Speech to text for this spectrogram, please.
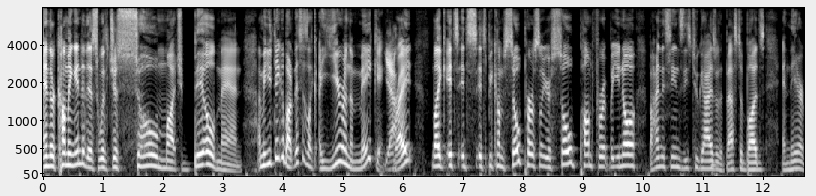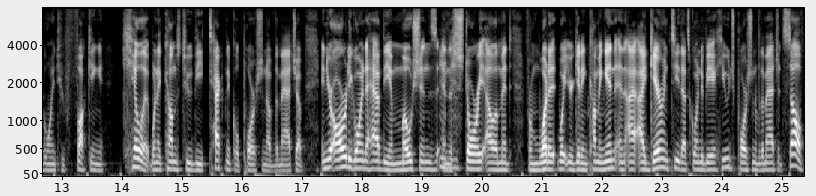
And they're coming into this with just so much build, man. I mean, you think about it, this is like a year in the making, Yeah. right? Like it's it's it's become so personal. You're so pumped for it, but you know, behind the scenes, these two guys are the best of buds, and they are going to fucking kill it when it comes to the technical portion of the matchup. And you're already going to have the emotions and the story element from what it what you're getting coming in, and I, I guarantee that's going to be a huge portion of the match itself.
